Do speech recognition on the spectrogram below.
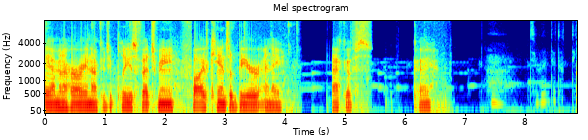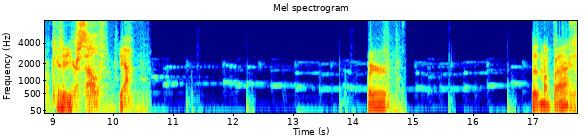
Hey, I'm in a hurry now. Could you please fetch me five cans of beer and a pack of... Okay. Go get it yourself. Yeah. Where? Is it in the back?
